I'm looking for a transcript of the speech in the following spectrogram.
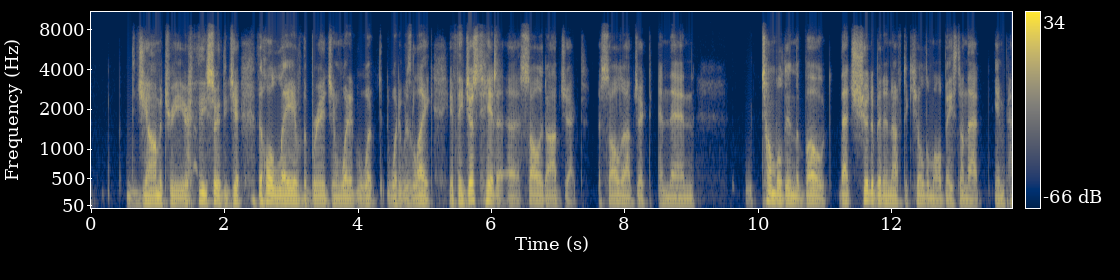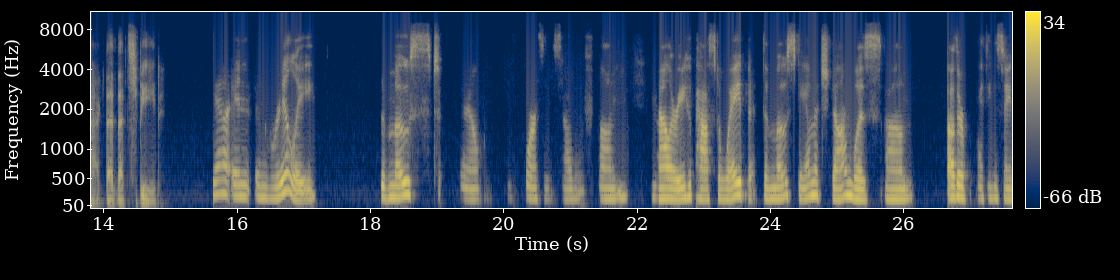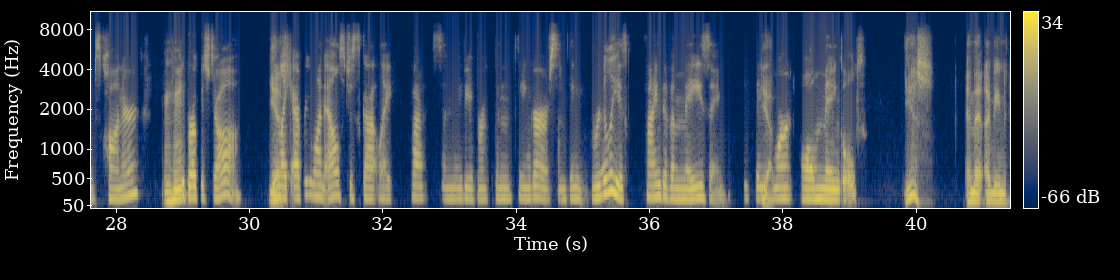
the geometry or the sorry the ge- the whole lay of the bridge and what it what what it was like if they just hit a, a solid object a solid object and then tumbled in the boat that should have been enough to kill them all based on that impact that that speed Yeah, and and really, the most you know, of course, outside of um, Mallory who passed away, but the most damage done was um, other. I think his name's Connor. He Mhm. broke his jaw, Yes. and like everyone else, just got like cuts and maybe a broken finger or something. It really is kind of amazing. that They Yeah. weren't all mangled. Yes, and that I mean,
